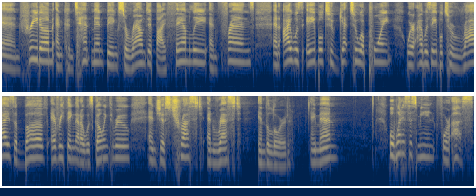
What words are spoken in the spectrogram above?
and freedom and contentment, being surrounded by family and friends. And I was able to get to a point where I was able to rise above everything that I was going through and just trust and rest in the Lord. Amen. Well, what does this mean for us?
